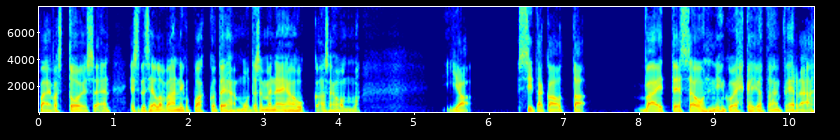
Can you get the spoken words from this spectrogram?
päivästä toiseen. Ja sitä siellä on vähän niin kuin pakko tehdä, muuten se menee ihan hukkaan se homma. Ja sitä kautta väitteessä on niin kuin ehkä jotain perää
